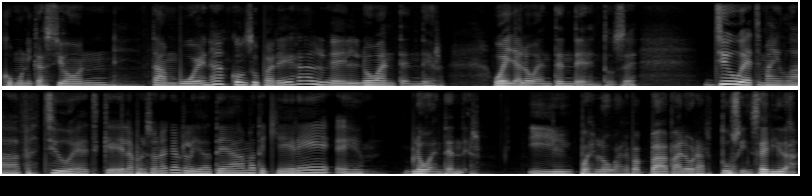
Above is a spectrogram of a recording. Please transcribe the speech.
comunicación tan buena con su pareja, él lo va a entender o ella lo va a entender. Entonces, do it, my love, do it. Que la persona que en realidad te ama, te quiere, eh, lo va a entender. Y pues lo va, va a valorar tu sinceridad.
